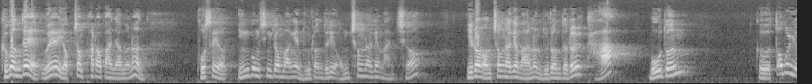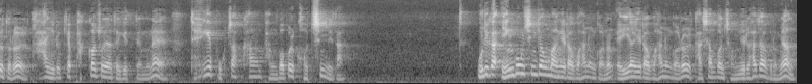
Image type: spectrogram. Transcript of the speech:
그건데 왜 역전파라고 하냐면은 보세요. 인공신경망의 뉴런들이 엄청나게 많죠. 이런 엄청나게 많은 뉴런들을 다 모든 그 W들을 다 이렇게 바꿔줘야 되기 때문에 되게 복잡한 방법을 거칩니다. 우리가 인공신경망이라고 하는 거는 AI라고 하는 거를 다시 한번 정리를 하자 그러면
